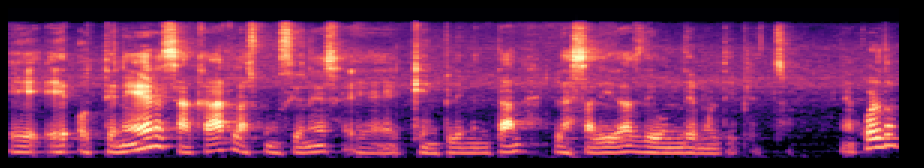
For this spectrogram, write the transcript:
eh, eh, obtener, sacar las funciones eh, que implementan las salidas de un demultiplexor, ¿de acuerdo?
